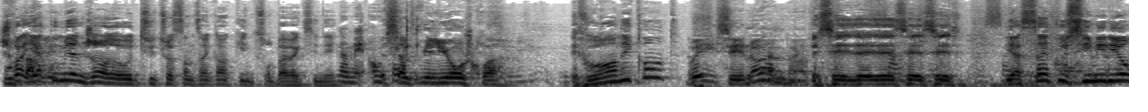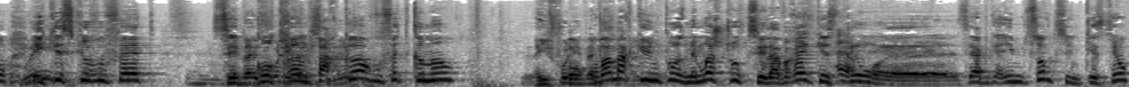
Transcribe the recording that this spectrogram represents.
il y a combien de gens au-dessus de 65 ans qui ne sont pas vaccinés 5 millions, je crois. Et vous vous rendez compte? Oui, c'est énorme. il y a 5 ou 6 millions. Et qu'est-ce que vous faites? C'est eh ben, contrainte par corps Vous faites comment? On va marquer une pause, mais moi je trouve que c'est la vraie question. Euh, il me semble que c'est une question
